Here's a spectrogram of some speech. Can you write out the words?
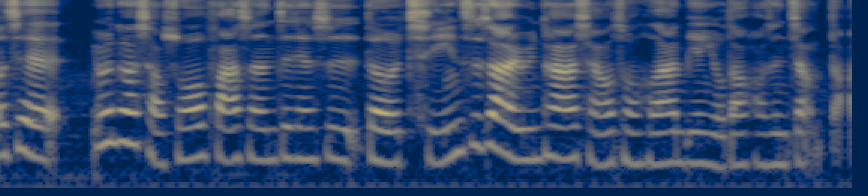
而且因为他小时候发生这件事的起因是在于他想要从河岸边游到花生酱岛，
